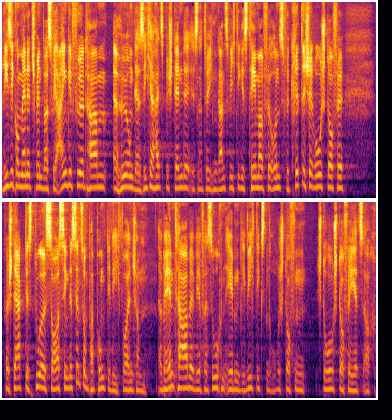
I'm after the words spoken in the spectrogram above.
Risikomanagement, was wir eingeführt haben. Erhöhung der Sicherheitsbestände ist natürlich ein ganz wichtiges Thema für uns, für kritische Rohstoffe. Verstärktes Dual Sourcing, das sind so ein paar Punkte, die ich vorhin schon erwähnt habe. Wir versuchen eben die wichtigsten Rohstoffen, Rohstoffe jetzt auch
